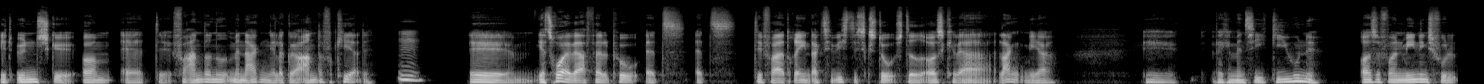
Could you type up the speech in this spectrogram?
et ønske om at øh, få andre ned med nakken eller gøre andre forkerte. Mm. Øh, jeg tror i hvert fald på, at, at det fra et rent aktivistisk ståsted også kan være langt mere, øh, hvad kan man sige, givende, også for en meningsfuld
